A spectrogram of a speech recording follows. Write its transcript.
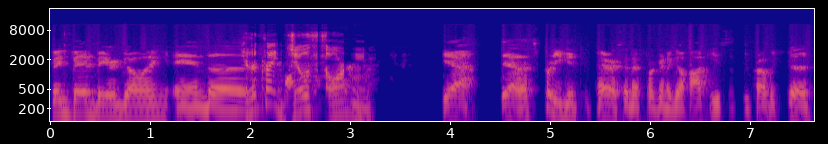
Big Ben beard going, and uh, he looks like Joe Thornton. Yeah, yeah, that's pretty good comparison if we're going to go hockey, since we probably should.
